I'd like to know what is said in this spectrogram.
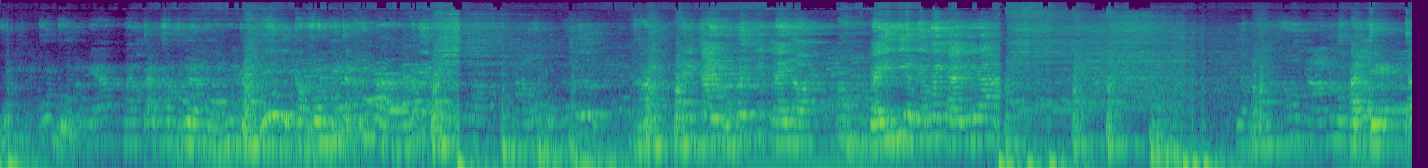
คุณพูดแบบนี้มันจะสะเทือนผมกับกับคนที่จะขึ้นมานะไม่ได้เองในใจผมไม่คิดอะไรหรอกใจเยี่ยมยังไม่ใจไม่ได้อย่ามาเข้าน้ำลูกอาเจ็บใจ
